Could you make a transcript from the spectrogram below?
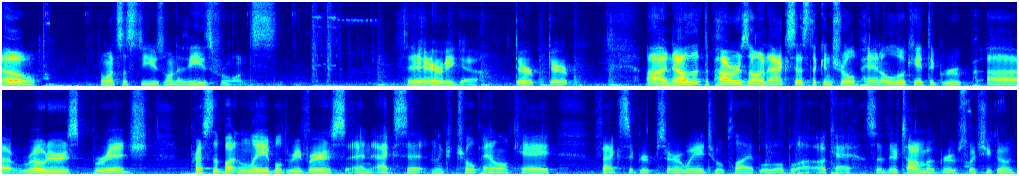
Oh, it wants us to use one of these for once. There we go. Derp, derp. Uh, now that the power is on, access the control panel, locate the group uh, rotors bridge, press the button labeled reverse and exit in the control panel. Okay, effects the groups are a way to apply blah blah blah. Okay, so they're talking about groups which you can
